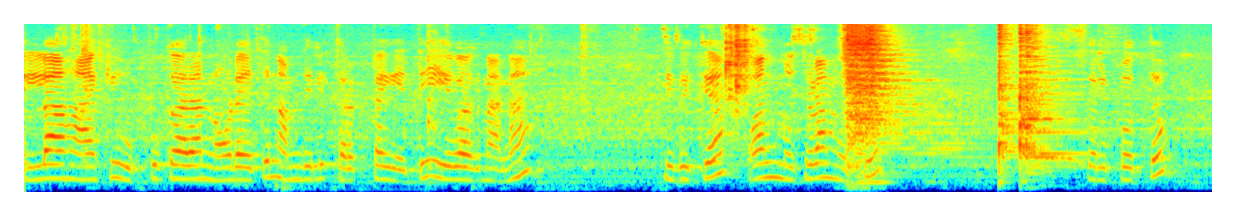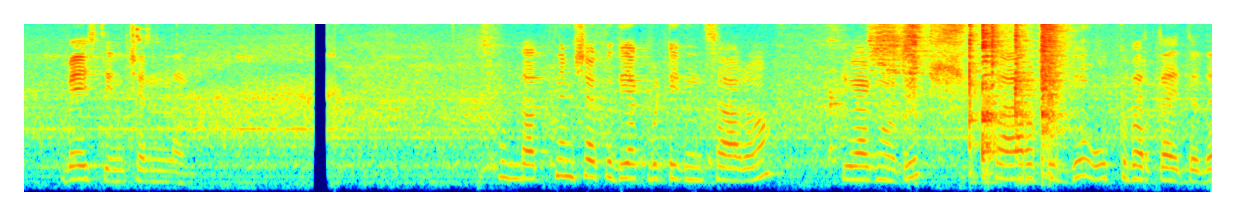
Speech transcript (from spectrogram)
ಎಲ್ಲ ಹಾಕಿ ಉಪ್ಪು ಖಾರ ನೋಡೈತಿ ನಮ್ದು ಇಲ್ಲಿ ಕರೆಕ್ಟಾಗೈತಿ ಇವಾಗ ನಾನು ಇದಕ್ಕೆ ಒಂದು ಮುಚ್ಚಳ ಮುಚ್ಚಿ ಸ್ವಲ್ಪ ಹೊತ್ತು ಬೇಯಿಸ್ತೀನಿ ಚೆನ್ನಾಗಿ. ಒಂದು ಹತ್ತು ನಿಮಿಷ ಕುದಿಯಕ್ಕೆ ಬಿಟ್ಟಿದ್ದೀನಿ ಸಾರು. ಇವಾಗ ನೋಡಿರಿ, ಸಾರು ಕುದ್ದು ಉಕ್ಕು ಬರ್ತಾಯ್ತದ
